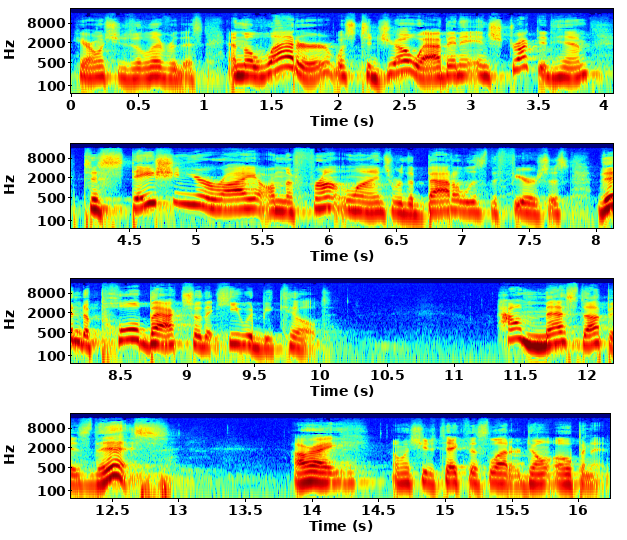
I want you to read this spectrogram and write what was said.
here, I want you to deliver this. And the letter was to Joab, and it instructed him to station Uriah on the front lines where the battle is the fiercest, then to pull back so that he would be killed. How messed up is this? All right, I want you to take this letter. Don't open it.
